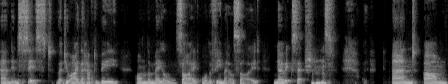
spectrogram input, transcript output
and insist that you either have to be on the male side or the female side, no exceptions. and um,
